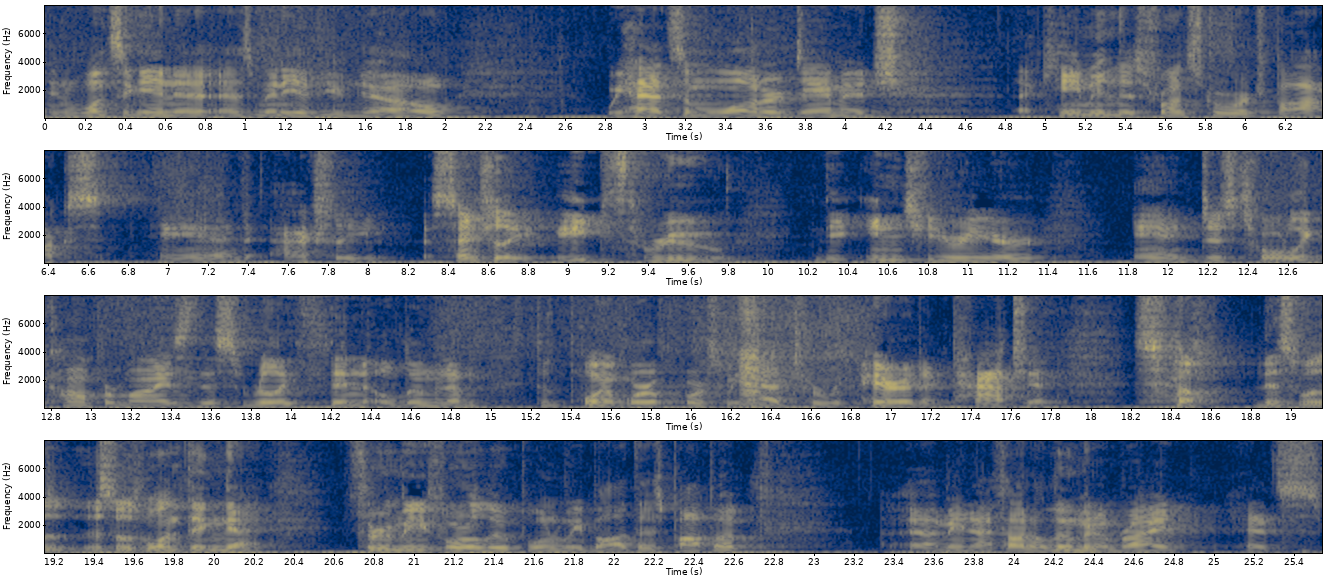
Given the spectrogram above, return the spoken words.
And once again, as many of you know, we had some water damage that came in this front storage box and actually essentially ate through the interior and just totally compromised this really thin aluminum to the point where of course we had to repair it and patch it. So this was this was one thing that threw me for a loop when we bought this pop-up. I mean, I thought aluminum, right? It's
